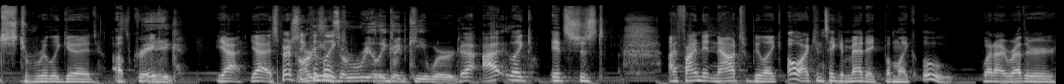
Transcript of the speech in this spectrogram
just a really good upgrade. Yeah, yeah, especially because like a really good keyword. yeah, I like it's just I find it now to be like, oh, I can take a medic, but I'm like, oh, would I rather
